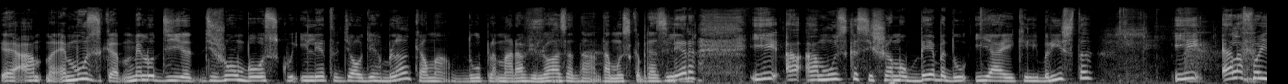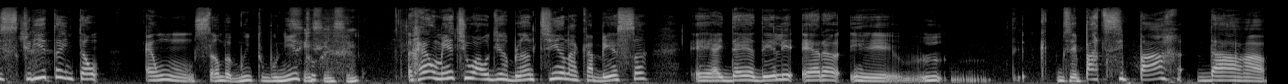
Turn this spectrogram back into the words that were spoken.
É, a- é música, melodia de João Bosco e letra de Aldir Blanc, que é uma dupla maravilhosa da, da música brasileira. E a, a música se chama O Bêbado e a Equilibrista. E ela foi escrita, então, é um samba muito bonito. Sim, sim, sim. Realmente o Aldir Blanc tinha na cabeça, eh, a ideia dele era quer dizer, participar da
